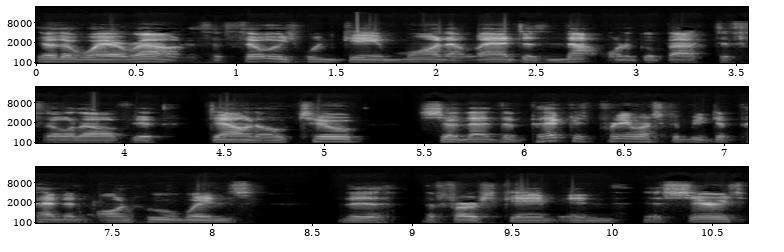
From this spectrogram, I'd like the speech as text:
the other way around. If the Phillies win game one, Atlanta does not want to go back to Philadelphia down 0-2. So that the pick is pretty much going to be dependent on who wins the, the first game in this series.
